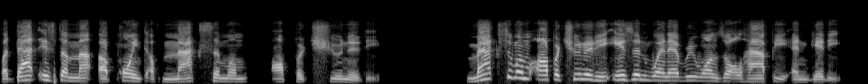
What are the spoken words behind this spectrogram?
But that is the point of maximum opportunity. Maximum opportunity isn't when everyone's all happy and giddy.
